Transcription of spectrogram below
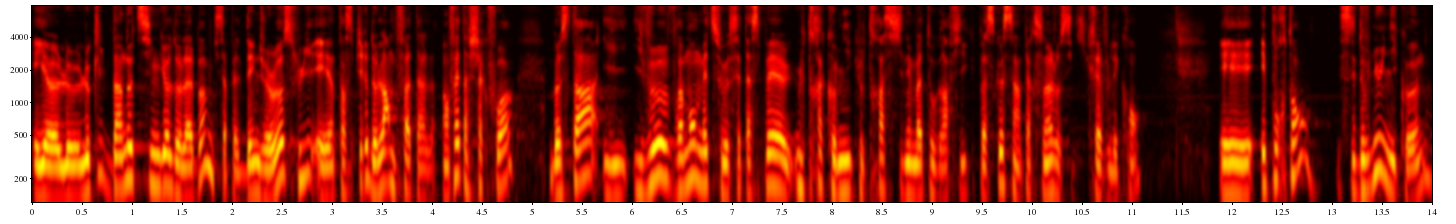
Et euh, le, le clip d'un autre single de l'album qui s'appelle Dangerous, lui, est inspiré de L'arme fatale. En fait, à chaque fois, Busta, il, il veut vraiment mettre ce- cet aspect ultra comique, ultra cinématographique, parce que c'est un personnage aussi qui crève l'écran. Et, et pourtant, c'est devenu une icône,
